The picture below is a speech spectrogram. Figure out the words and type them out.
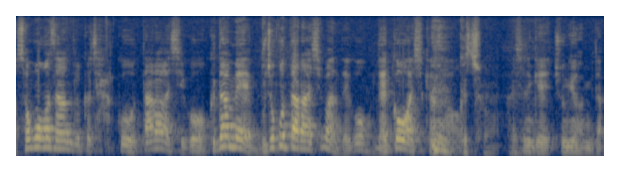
성공한 사람들 거 자꾸 따라하시고 그 다음에 무조건 따라하시면 안 되고 내 거화 시켜서 그렇죠. 하시는 게 중요합니다.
